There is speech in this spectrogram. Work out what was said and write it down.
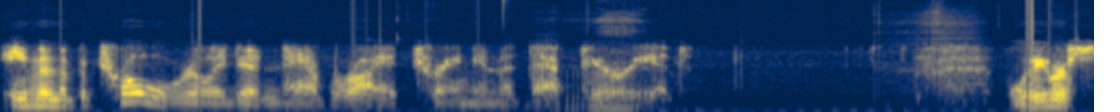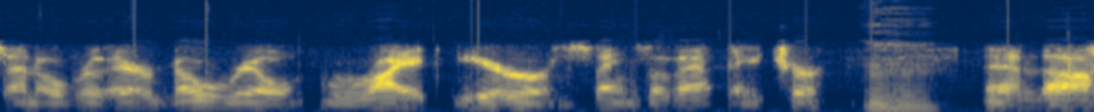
even the patrol really didn't have riot training at that period. We were sent over there, no real riot gear or things of that nature. Mm-hmm. And, uh,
